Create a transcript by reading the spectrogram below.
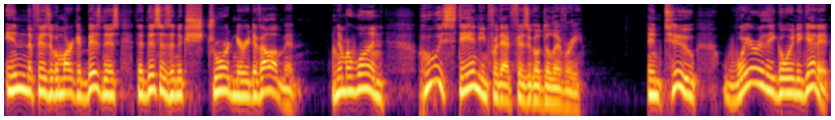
in the physical market business, that this is an extraordinary development. Number one, who is standing for that physical delivery? And two, where are they going to get it?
